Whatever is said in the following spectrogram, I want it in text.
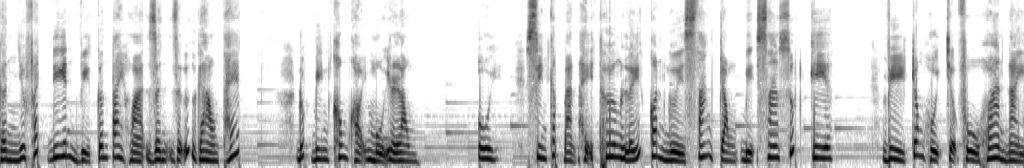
gần như phát điên vì cơn tai họa giận dữ gào thét. Đúc bin không khỏi mũi lòng. Ôi, xin các bạn hãy thương lấy con người sang trọng bị xa suốt kia. Vì trong hội chợ phù hoa này,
